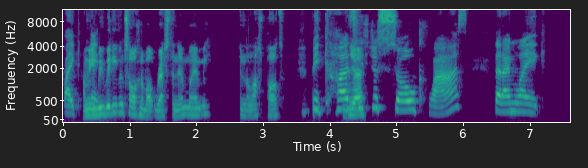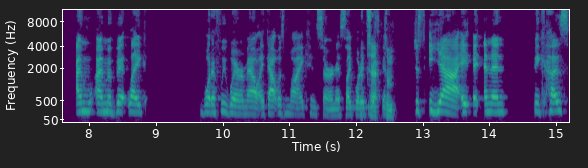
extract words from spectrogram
Like, I mean, it, we were even talking about resting him, weren't we, in the last pod? Because yeah. he's just so class that I'm like, I'm I'm a bit like, what if we wear him out? Like that was my concern. It's like, what Protect if him? Just yeah it, it, and then because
